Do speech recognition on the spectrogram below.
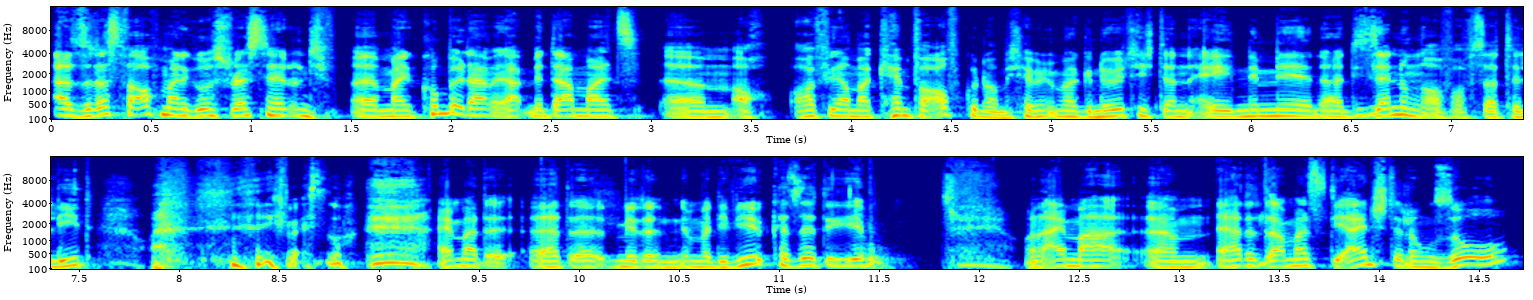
also das war auch meine größte Wrestling und ich, äh, mein Kumpel da, hat mir damals ähm, auch häufiger mal Kämpfe aufgenommen. Ich habe ihn immer genötigt, dann ey, nimm mir da die Sendung auf auf Satellit. Und ich weiß noch, einmal hat er, hat er mir dann immer die Videokassette gegeben und einmal, ähm, er hatte damals die Einstellung so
